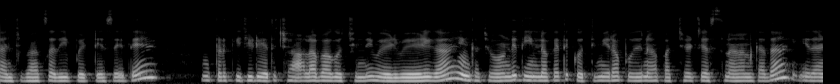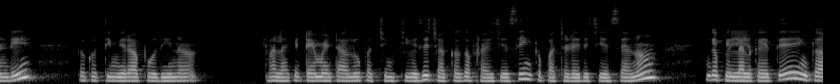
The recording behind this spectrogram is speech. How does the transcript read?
లంచ్ బాక్స్ అది పెట్టేసి అయితే ఇక్కడ కిచిడి అయితే చాలా బాగా వచ్చింది వేడి వేడిగా. ఇంకా చూడండి దీనిలోకి అయితే కొత్తిమీర పుదీనా పచ్చడి చేస్తున్నాను కదా ఇదండి. ఇంకా కొత్తిమీర పుదీనా అలాగే టమాటాలు పచ్చిమిర్చి వేసి చక్కగా ఫ్రై చేసి ఇంకా పచ్చడి అయితే చేశాను. ఇంకా పిల్లలకైతే ఇంకా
